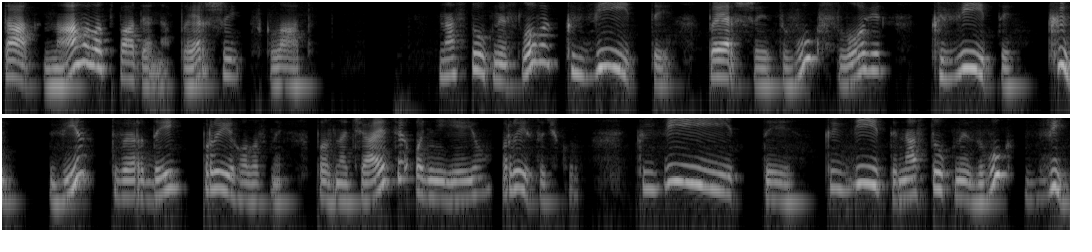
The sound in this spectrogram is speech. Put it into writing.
Так, наголос падає на перший склад. Наступне слово квіти. Перший звук в слові квіти. К. Він твердий приголосний, позначається однією рисочкою. Квіти, квіти. Наступний звук ві.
